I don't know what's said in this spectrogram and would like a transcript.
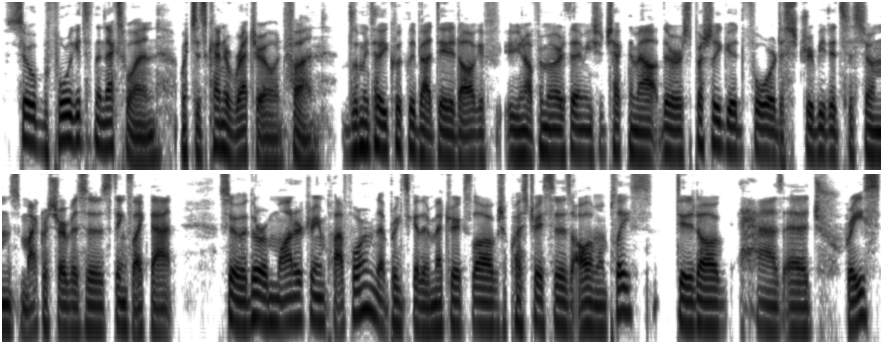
So before we get to the next one which is kind of retro and fun let me tell you quickly about datadog. If you're not familiar with them you should check them out. They're especially good for distributed systems microservices things like that so they're a monitoring platform that brings together metrics, logs, request traces all in one place. Datadog has a trace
